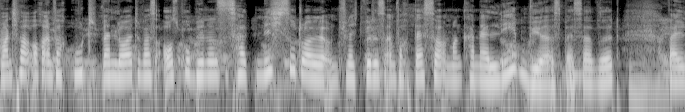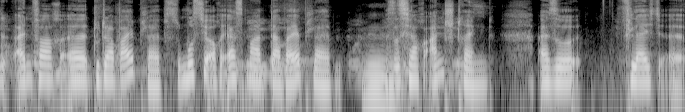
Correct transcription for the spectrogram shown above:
manchmal auch einfach gut, wenn Leute was ausprobieren und es ist halt nicht so doll und vielleicht wird es einfach besser und man kann erleben, wie es besser wird, Mhm. weil einfach äh, du dabei bleibst. Du musst ja auch erstmal dabei bleiben. Mhm. Das ist ja auch anstrengend. Also vielleicht, äh,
